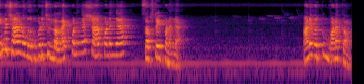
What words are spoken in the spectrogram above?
இந்த சேனல் உங்களுக்கு பிடிச்சிருந்தா லைக் பண்ணுங்க ஷேர் பண்ணுங்க சப்ஸ்கிரைப் பண்ணுங்க. அனைவருக்கும் வணக்கம்.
